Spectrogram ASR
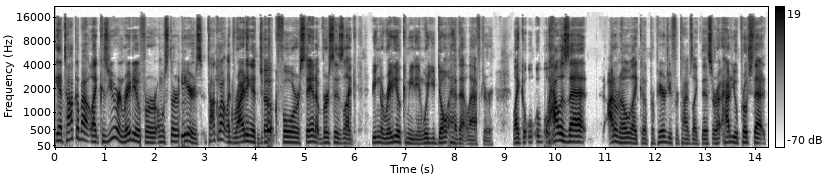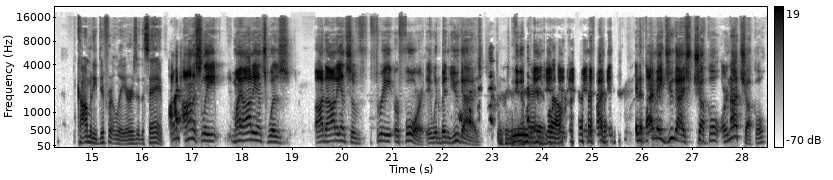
yeah talk about like because you were in radio for almost 30 years. Talk about like writing a joke for stand-up versus like being a radio comedian where you don't have that laughter. Like how is that i don't know like uh, prepared you for times like this? Or how do you approach that comedy differently or is it the same? I honestly, my audience was an audience of three or four. It would have been you guys. You and, and- Well. and- if I, and- if I made you guys chuckle or not chuckle,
